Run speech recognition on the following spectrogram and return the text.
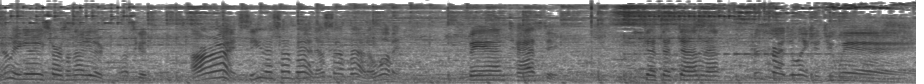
No, we didn't get any stars on that either. That's good. All right. See, that's not bad. That's not bad. I love it. Fantastic. Da, da, da, da. Congratulations, you win.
